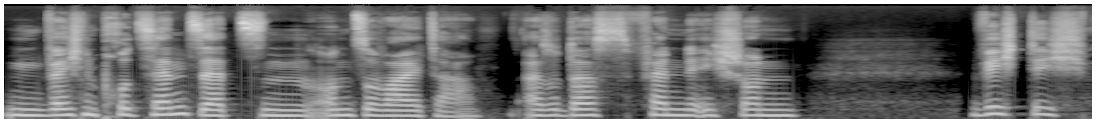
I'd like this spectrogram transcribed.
in welchen Prozentsätzen und so weiter. Also das fände ich schon wichtig,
